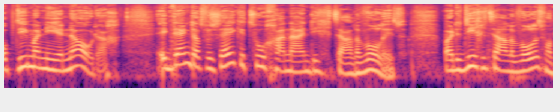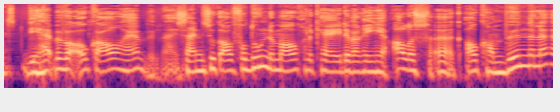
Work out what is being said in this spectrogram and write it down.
op die manier nodig. Ik denk dat we zeker toegaan naar een digitale wallet. Maar de digitale wallet, want die hebben we ook al. Hè, er zijn natuurlijk al voldoende mogelijkheden waarin je alles uh, al kan bundelen.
